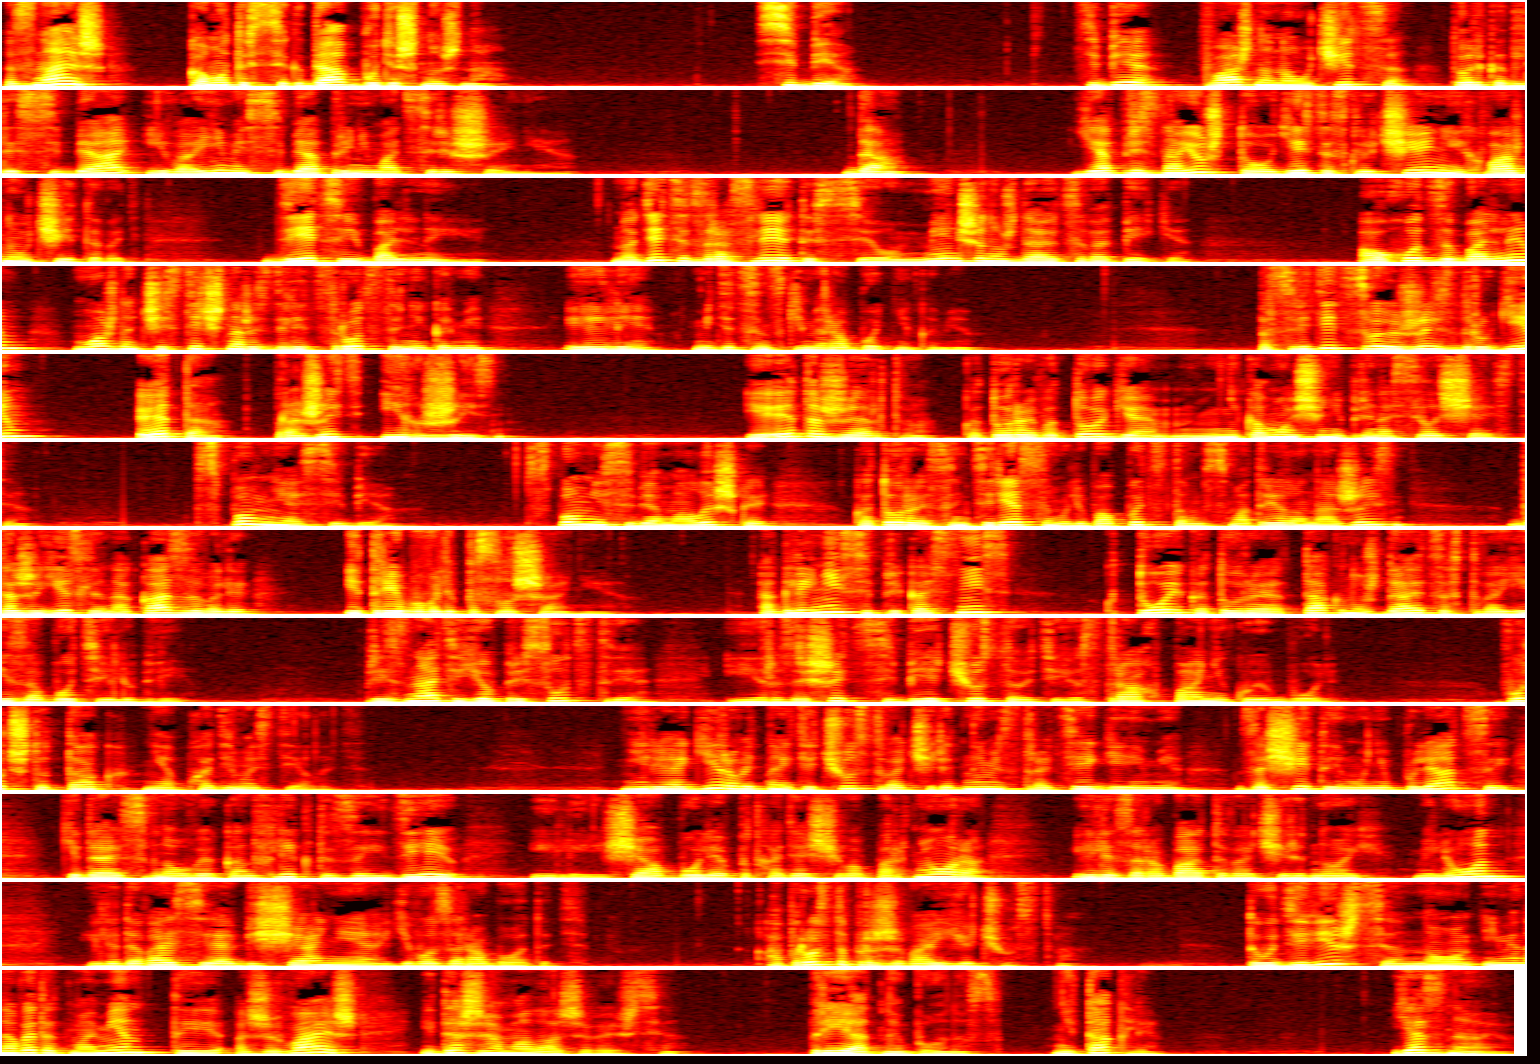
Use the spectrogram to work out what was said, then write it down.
знаешь, кому ты всегда будешь нужна?» «Себе. Тебе важно научиться только для себя и во имя себя принимать все решения. Да, я признаю, что есть исключения, их важно учитывать, дети и больные. Но дети взрослеют из всего, меньше нуждаются в опеке. А уход за больным можно частично разделить с родственниками или медицинскими работниками. Посвятить свою жизнь другим – это прожить их жизнь. И это жертва, которая в итоге никому еще не приносила счастья. Вспомни о себе. Вспомни себя малышкой, которая с интересом и любопытством смотрела на жизнь даже если наказывали и требовали послушания. Оглянись и прикоснись к той, которая так нуждается в твоей заботе и любви. Признать ее присутствие и разрешить себе чувствовать ее страх, панику и боль. Вот что так необходимо сделать. Не реагировать на эти чувства очередными стратегиями защиты и манипуляций, кидаясь в новые конфликты за идею или ища более подходящего партнера, или зарабатывая очередной миллион, или давая себе обещание его заработать. А просто проживай ее чувства. Ты удивишься, но именно в этот момент ты оживаешь и даже омолаживаешься. Приятный бонус, не так ли? Я знаю,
